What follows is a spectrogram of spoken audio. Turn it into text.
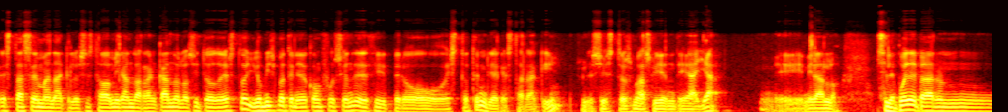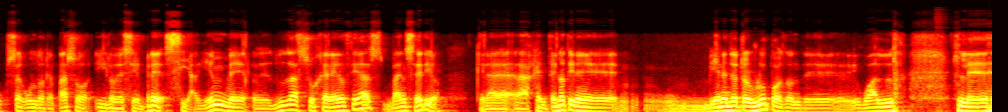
esta semana, que los he estado mirando, arrancándolos y todo esto, yo mismo he tenido confusión de decir, pero esto tendría que estar aquí, si esto es más bien de allá eh, mirarlo. Se le puede pegar un segundo repaso y lo de siempre, si alguien ve lo de dudas, sugerencias, va en serio. Que la, gente no tiene. Vienen de otros grupos donde igual, le,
